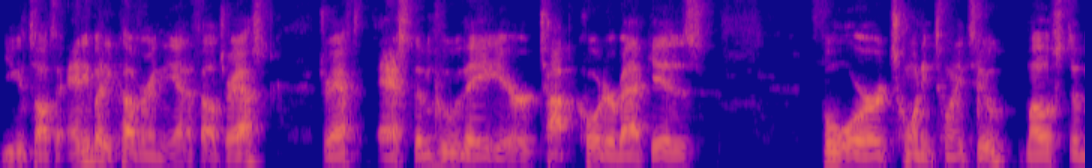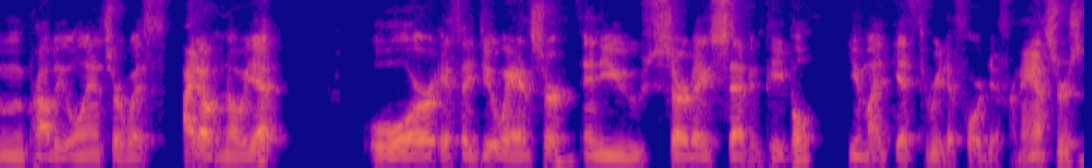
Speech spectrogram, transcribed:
you can talk to anybody covering the NFL draft. Draft, ask them who they your top quarterback is for 2022. Most of them probably will answer with "I don't know yet," or if they do answer and you survey seven people, you might get three to four different answers.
